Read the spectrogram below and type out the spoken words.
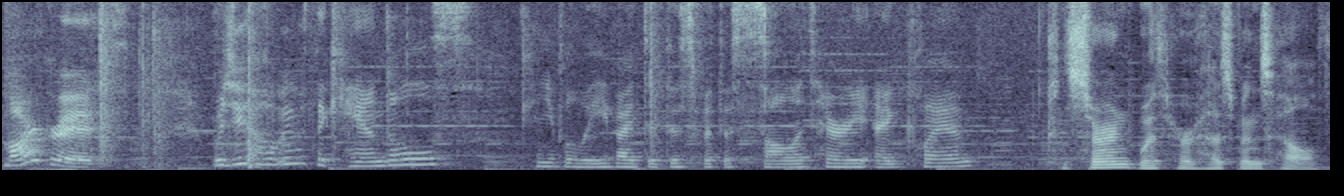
Margaret! Would you help me with the candles? Can you believe I did this with a solitary eggplant? Concerned with her husband's health,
